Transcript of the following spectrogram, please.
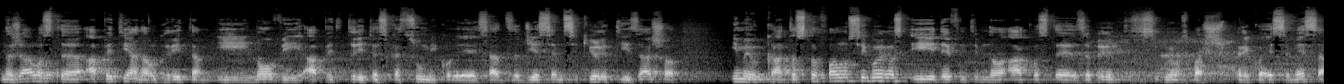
Nažalost, eh, A5.1 algoritam i novi A5.3, to je Katsumi koji je sad za GSM security izašao, imaju katastrofalnu sigurnost i definitivno ako ste zabrinuti za sigurnost baš preko SMS-a,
